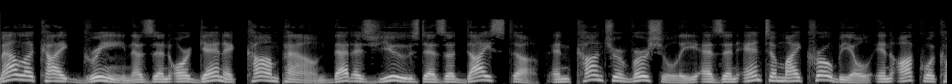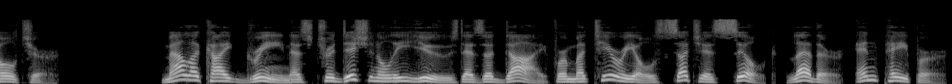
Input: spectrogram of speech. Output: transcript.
Malachite green is an organic compound that is used as a dyestuff and controversially as an antimicrobial in aquaculture. Malachite green is traditionally used as a dye for materials such as silk, leather, and paper.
